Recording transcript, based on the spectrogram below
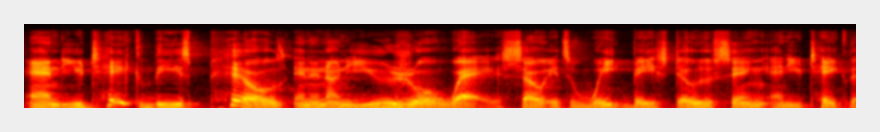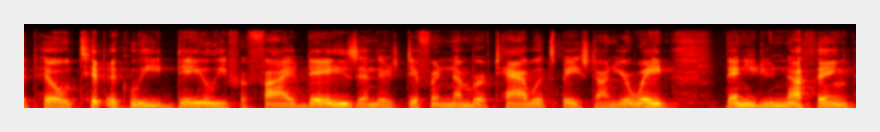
And you take these pills in an unusual way. So it's weight based dosing, and you take the pill typically daily for five days, and there's different number of tablets based on your weight. Then you do nothing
